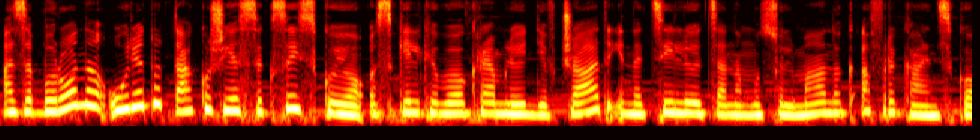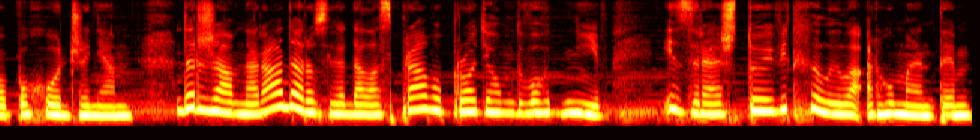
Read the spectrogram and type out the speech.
А заборона уряду також є сексистською, оскільки виокремлюють дівчат і націлюються на мусульманок африканського походження. Державна рада розглядала справу протягом двох днів і, зрештою, відхилила аргументи.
